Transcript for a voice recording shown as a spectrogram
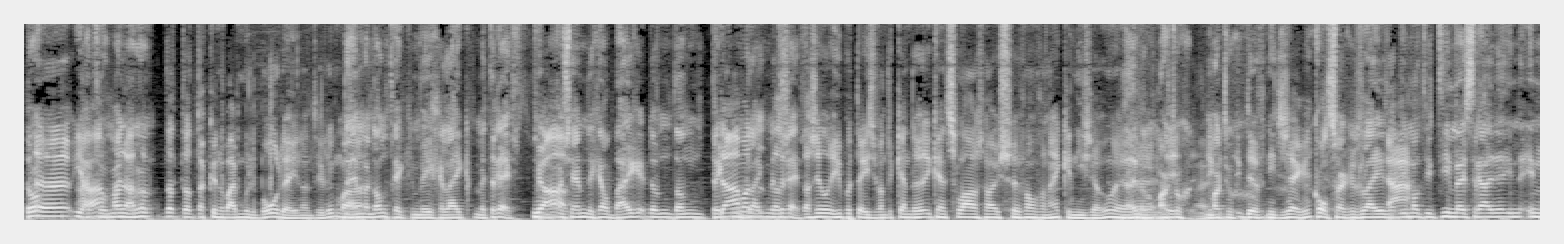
Toch? Eh, ja, maar nog dat, dat, dat, dat kunnen wij moeilijk beoordelen natuurlijk. Maar, nee, maar dan trek je hem weer gelijk met de rest. Zeg maar, Ja. als je hem de geld bijgeeft, dan, dan trek je ja, hem gelijk met de is, rest. dat is heel hypothese, want ik ken, de, ik ken het salarishuis van Van Hekken niet zo. Eh, Nee, dat mag ik- toch- ik, mag toch- ik durf het niet te zeggen. Kotzakkers leiden dat Ja. iemand die tien wedstrijden in, in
